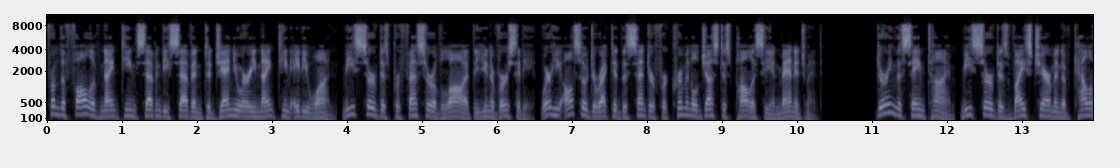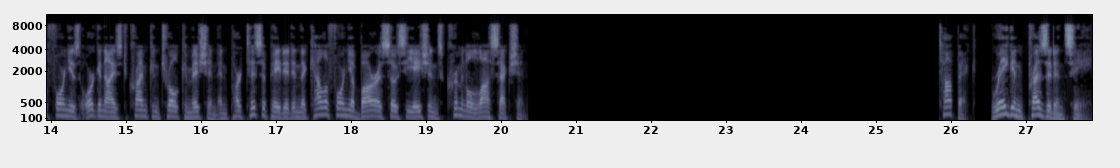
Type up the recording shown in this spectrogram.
From the fall of 1977 to January 1981, Meese served as professor of law at the university, where he also directed the Center for Criminal Justice Policy and Management. During the same time, Meese served as vice chairman of California's Organized Crime Control Commission and participated in the California Bar Association's criminal law section. Reagan presidency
